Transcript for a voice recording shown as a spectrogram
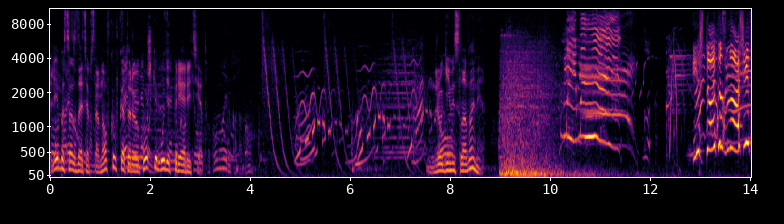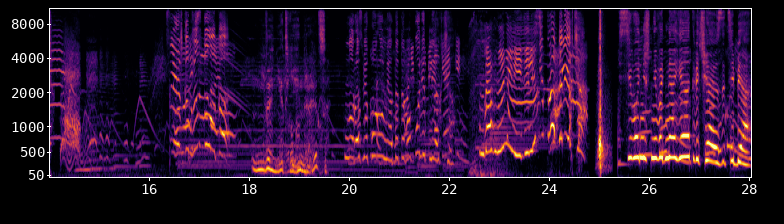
Либо создать обстановку, в которой у кошки будет приоритет. Другими словами, да нет, ей нравится. Но разве Куруми от этого будет легче? Давно не виделись. И правда легче. С сегодняшнего дня я отвечаю за тебя.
